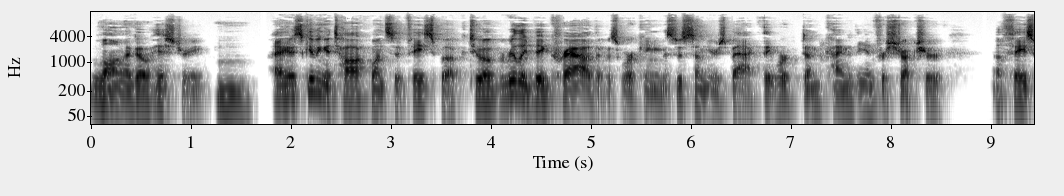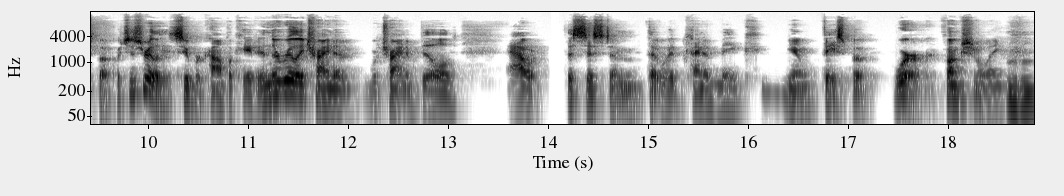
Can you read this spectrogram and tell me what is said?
long ago history. Mm. I was giving a talk once at Facebook to a really big crowd that was working. This was some years back. They worked on kind of the infrastructure of Facebook, which is really super complicated. And they're really trying to, we're trying to build out the system that would kind of make, you know, Facebook work functionally. Mm-hmm.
